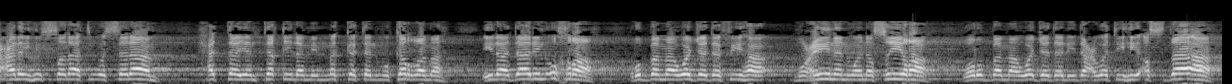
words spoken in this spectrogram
عليه الصلاة والسلام حتى ينتقل من مكة المكرمة إلى دار أخرى ربما وجد فيها معينا ونصيرا وربما وجد لدعوته أصداء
